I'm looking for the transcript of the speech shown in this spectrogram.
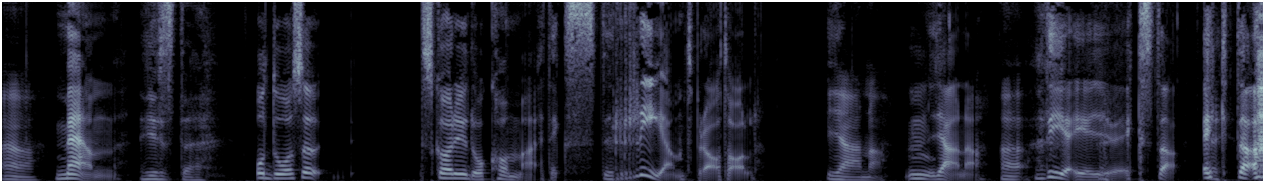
ja, men. just det. Och då så ska det ju då komma ett extremt bra tal. Gärna. Mm, gärna. Ja. Det är ju extra, äkta.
